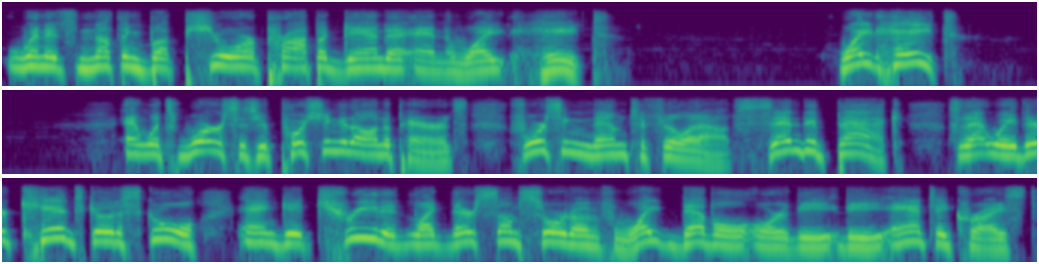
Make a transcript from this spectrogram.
when it's nothing but pure propaganda and white hate? White hate. And what's worse is you're pushing it on to parents, forcing them to fill it out, send it back. So that way their kids go to school and get treated like they're some sort of white devil or the, the antichrist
